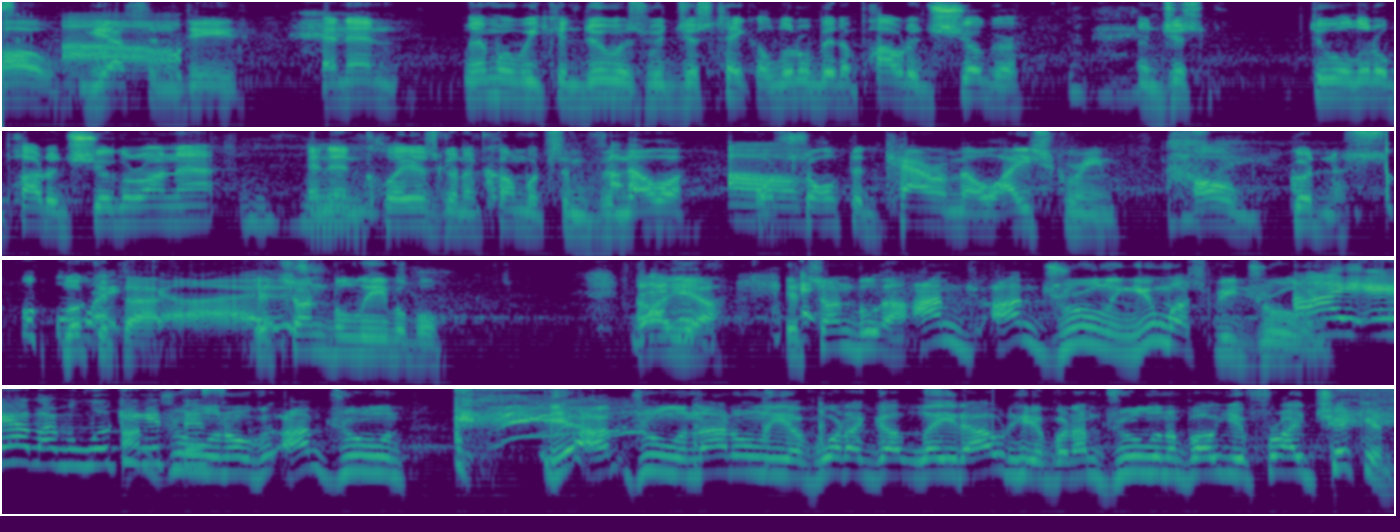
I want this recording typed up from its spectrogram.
Oh, oh, yes oh. indeed. And then then what we can do is we just take a little bit of powdered sugar okay. and just do a little powdered sugar on that. Mm -hmm. And then mm-hmm. Claire's gonna come with some vanilla oh. or salted caramel ice cream. Oh, oh goodness. Oh Look at that. Gosh. It's unbelievable. That oh, yeah. It's unbelievable. I'm, I'm drooling. You must be drooling. I am. I'm looking I'm at drooling this. Over, I'm drooling. yeah, I'm drooling not only of what I got laid out here, but I'm drooling about your fried chicken.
